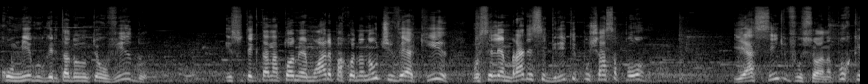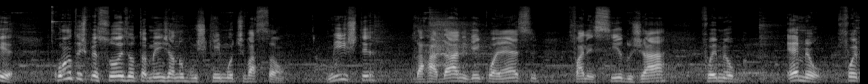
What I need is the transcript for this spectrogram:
comigo gritando no teu ouvido, isso tem que estar na tua memória para quando eu não estiver aqui, você lembrar desse grito e puxar essa porra. E é assim que funciona. Por quê? Quantas pessoas eu também já não busquei motivação? Mister, da Radar, ninguém conhece, falecido já, foi meu. É meu, foi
